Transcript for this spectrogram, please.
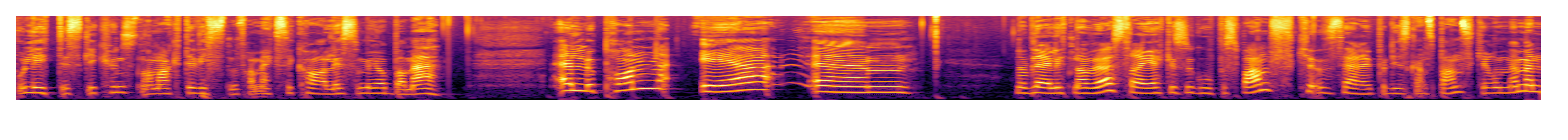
politiske kunstneren og aktivisten fra Mexicali som vi jobber med. Ellopon er um, Nå blir jeg litt nervøs, for jeg er ikke så god på spansk. Så ser jeg på de som kan spansk i rommet, men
